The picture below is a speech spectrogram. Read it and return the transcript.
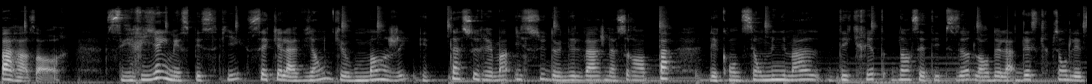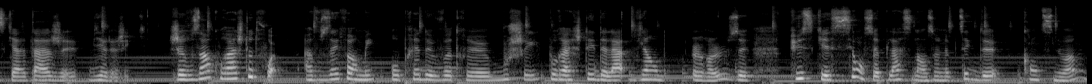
par hasard. Si rien n'est spécifié, c'est que la viande que vous mangez est assurément issue d'un élevage n'assurant pas les conditions minimales décrites dans cet épisode lors de la description de l'étiquetage biologique. Je vous encourage toutefois à vous informer auprès de votre boucher pour acheter de la viande heureuse, puisque si on se place dans une optique de continuum,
